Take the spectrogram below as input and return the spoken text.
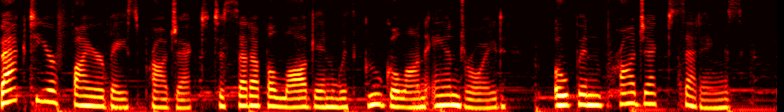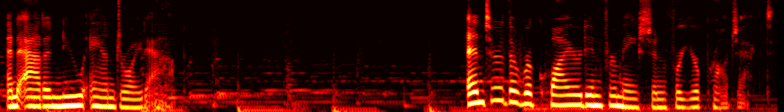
Back to your Firebase project to set up a login with Google on Android, open Project Settings, and add a new Android app. Enter the required information for your project.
